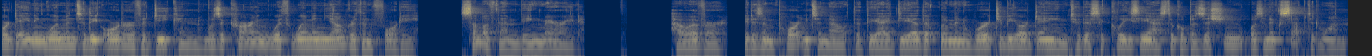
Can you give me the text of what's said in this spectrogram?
ordaining women to the order of a deacon was occurring with women younger than 40, some of them being married. However, it is important to note that the idea that women were to be ordained to this ecclesiastical position was an accepted one.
